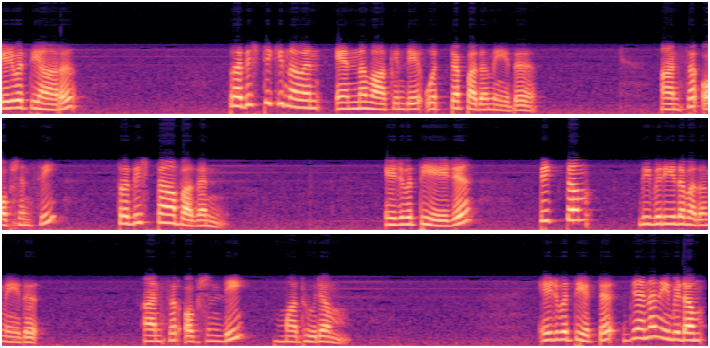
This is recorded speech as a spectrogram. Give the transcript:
എഴുപത്തിയാറ്. പ്രതിഷ്ഠിക്കുന്നവൻ എന്ന വാക്കിന്റെ ഒറ്റ പദമേത് ആൻസർ ഓപ്ഷൻ സി പ്രതിഷ്ഠാപകൻ. എഴുപത്തിയേഴ്. തിക്തം വിപരീത പദമേത്? ആൻസർ ഓപ്ഷൻ ഡി മധുരം. എഴുപത്തിയെട്ട് ജനനിബിഡം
